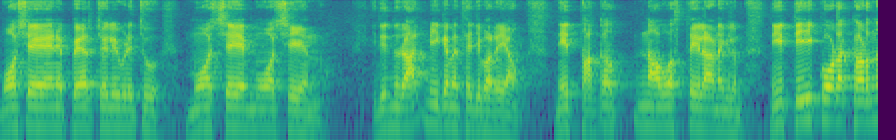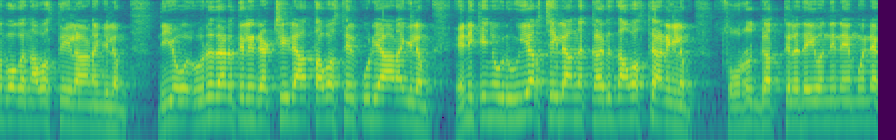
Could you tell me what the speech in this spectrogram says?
മോശേനെ പേർ ചൊല്ലി വിളിച്ചു. മോശയെ മോശയെന്ന് ഇതിന്നൊരു ആത്മീക മെസ്സേജ് പറയാം. നീ തകർന്ന അവസ്ഥയിലാണെങ്കിലും നീ തീക്കോടെ കടന്നു പോകുന്ന അവസ്ഥയിലാണെങ്കിലും നീ ഒരു തരത്തിലും രക്ഷയില്ലാത്ത അവസ്ഥയിൽ കൂടിയാണെങ്കിലും എനിക്കിനി ഒരു ഉയർച്ചയില്ല എന്ന് കരുതുന്ന അവസ്ഥയാണെങ്കിലും സ്വർഗത്തിലെ ദൈവം നിന്നെ മുന്നേ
